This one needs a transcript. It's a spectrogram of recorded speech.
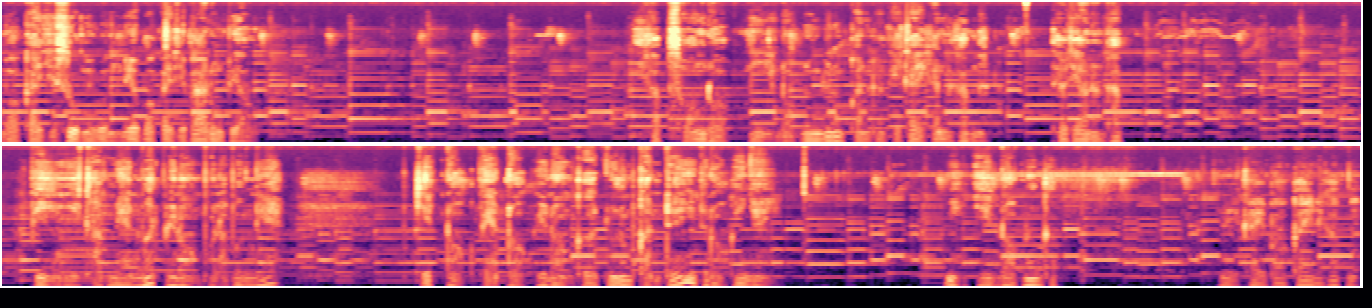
เบาไก่สิสู้ให้เบิ่งเดี๋ยวเบาไก่สิพาลงไปเอานี่ครับสองดอกนี่ดอกนึงยู่น้ำกันกันใกล้ๆกันนะครับนั่นแถวๆนั้นครับพี่อีกครับแมนมิดพี่น้องพอละเบิ่งนี้เจ็ดดอกแปดดอกพี่น้องเกิดอยู่น้ำกันเด้แต่ดอกใหญ่ๆนี่อีกดอกนึงครับ นี่ไข่เบาไก่นะครับนี่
